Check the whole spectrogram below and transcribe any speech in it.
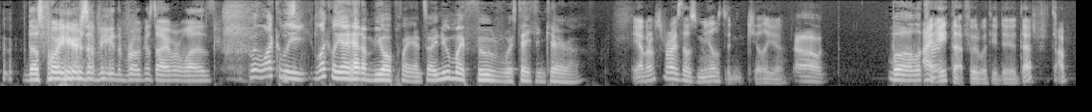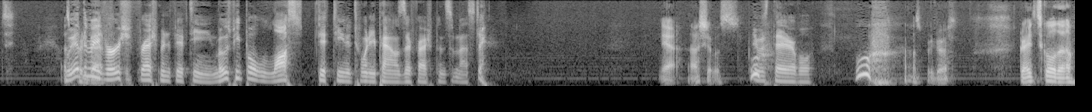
Those four years of being the brokest I ever was. but luckily, luckily I had a meal plan, so I knew my food was taken care of. Yeah, but I'm surprised those meals didn't kill you. Oh, well, let's. I start- ate that food with you, dude. That, I'm, that's we had the pretty bad. reverse freshman 15. Most people lost 15 to 20 pounds their freshman semester. Yeah, that shit was. It was terrible. Whew, that was pretty gross. Great school though,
